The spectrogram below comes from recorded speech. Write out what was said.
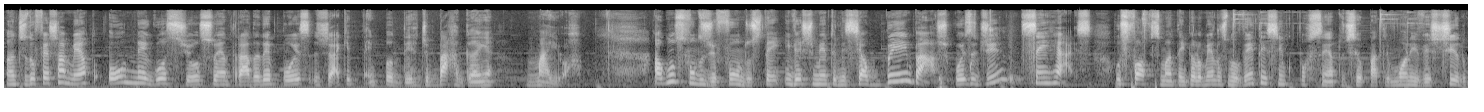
antes do fechamento ou negociou sua entrada depois, já que tem poder de barganha maior. Alguns fundos de fundos têm investimento inicial bem baixo, coisa de 100 reais. Os FOFs mantêm pelo menos 95% de seu patrimônio investido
